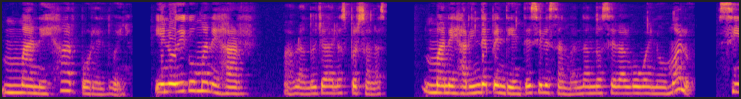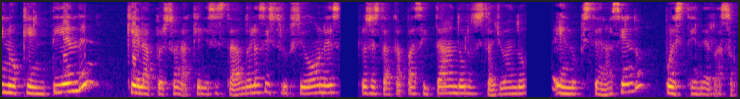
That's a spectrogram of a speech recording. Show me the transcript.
manejar por el dueño. Y no digo manejar, hablando ya de las personas, manejar independientes si le están mandando a hacer algo bueno o malo, sino que entienden que la persona que les está dando las instrucciones, los está capacitando, los está ayudando en lo que estén haciendo, pues tiene razón.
